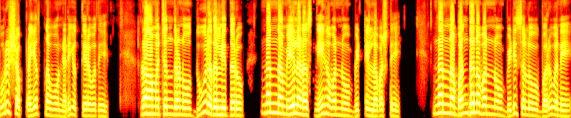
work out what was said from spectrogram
ಪುರುಷ ಪ್ರಯತ್ನವು ನಡೆಯುತ್ತಿರುವುದೇ? ರಾಮಚಂದ್ರನು ದೂರದಲ್ಲಿದ್ದರೂ ನನ್ನ ಮೇಲಣ ಸ್ನೇಹವನ್ನು ಬಿಟ್ಟಿಲ್ಲವಷ್ಟೇ. ನನ್ನ ಬಂಧನವನ್ನು ಬಿಡಿಸಲು ಬರುವನೆ?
